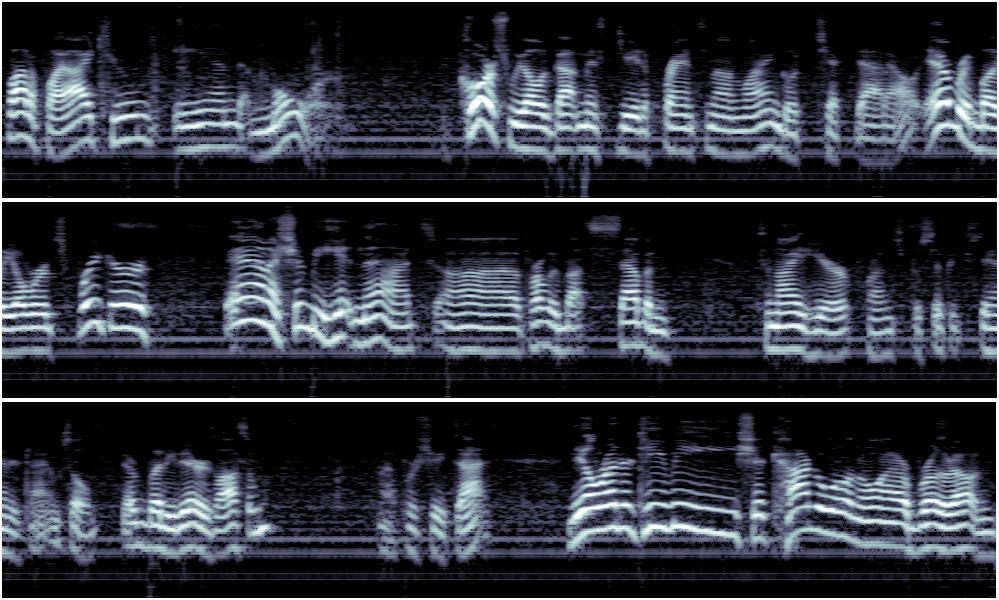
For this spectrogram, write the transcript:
Spotify, iTunes, and more. Course, we always got Miss Jada Franson online. Go check that out. Everybody over at Spreaker, and I should be hitting that uh, probably about 7 tonight here from Pacific Standard Time. So everybody there is awesome. I appreciate that. Neil Render TV, Chicago, Illinois, our brother out in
